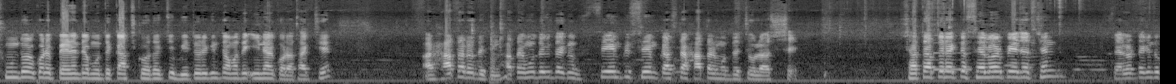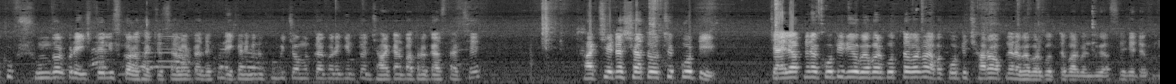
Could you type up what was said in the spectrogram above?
সুন্দর করে প্যানেলটার মধ্যে কাজ করা থাকছে। ভিতরে কিন্তু আমাদের ইনার করা থাকছে। আর হাতাটা দেখুন, হাতার মধ্যে কিন্তু একদম সেম টু সেম কাজটা হাতার মধ্যে চলে আসছে। সাথে আপনারা একটা সেলোয়ার পেয়ে যাচ্ছেন। সেলোয়ারটা কিন্তু খুব সুন্দর করে স্টাইলিশ করা থাকছে সেলোয়ারটা দেখুন, এখানে কিন্তু খুবই চমৎকার করে কিন্তু ঝাড়খান পাথরের কাজ থাকছে। থাকছে এটার সাথে হচ্ছে কোটি। চাইলে আপনারা কোটি দিয়েও ব্যবহার করতে পারবেন, আবার কোটি ছাড়াও আপনারা ব্যবহার করতে পারবেন থেকে দেখুন।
